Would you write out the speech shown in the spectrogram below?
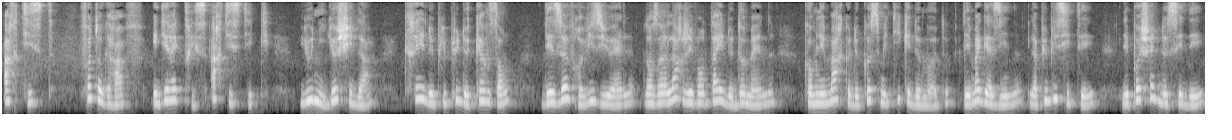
Artiste, photographe et directrice artistique, Yuni Yoshida crée depuis plus de 15 ans des œuvres visuelles dans un large éventail de domaines comme les marques de cosmétiques et de mode, les magazines, la publicité, les pochettes de CD,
